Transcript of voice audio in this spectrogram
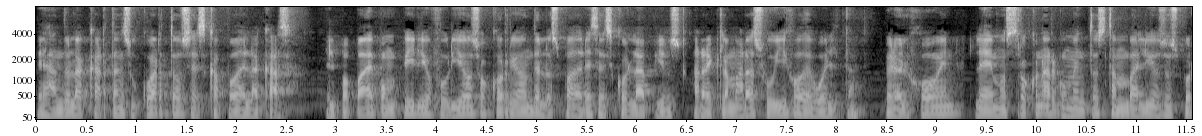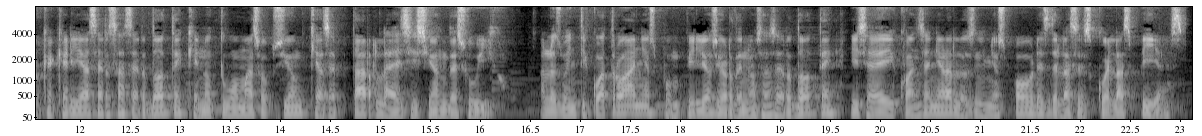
Dejando la carta en su cuarto, se escapó de la casa. El papá de Pompilio, furioso, corrió donde los padres escolapios a reclamar a su hijo de vuelta, pero el joven le demostró con argumentos tan valiosos por qué quería ser sacerdote que no tuvo más opción que aceptar la decisión de su hijo. A los 24 años Pompilio se ordenó sacerdote y se dedicó a enseñar a los niños pobres de las escuelas pías.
